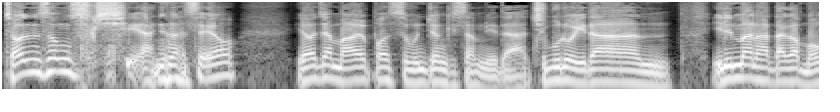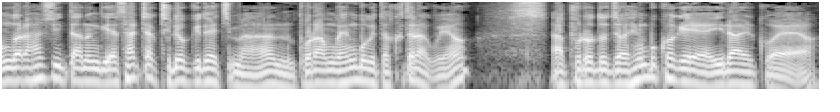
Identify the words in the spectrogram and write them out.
전성숙 씨, 안녕하세요. 여자 마을버스 운전기사입니다. 주부로 일한, 일만 하다가 뭔가를 할 수 있다는 게 살짝 두렵기도 했지만, 보람과 행복이 더 크더라고요. 앞으로도 저 행복하게 일할 거예요.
